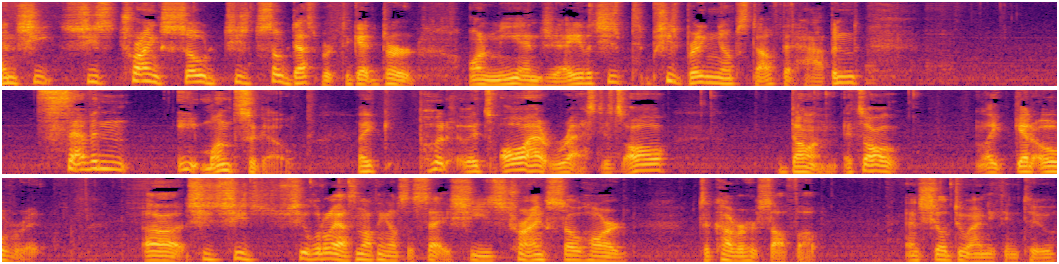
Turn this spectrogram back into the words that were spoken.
And she she's trying so she's so desperate to get dirt on me and Jay that she's she's bringing up stuff that happened seven eight months ago. Like put it's all at rest. It's all done. It's all like get over it. Uh, she she she literally has nothing else to say. She's trying so hard to cover herself up, and she'll do anything too.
